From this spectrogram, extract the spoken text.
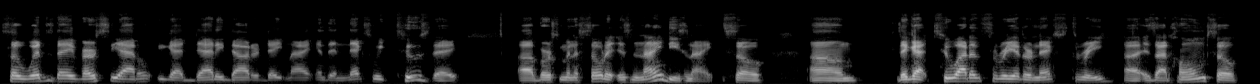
so Wednesday versus Seattle, you got daddy daughter date night, and then next week Tuesday uh, versus Minnesota is 90s night. So um, they got two out of three of their next three uh, is at home. So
